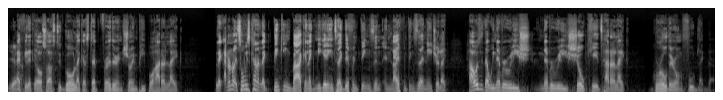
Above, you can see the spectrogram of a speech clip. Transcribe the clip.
Yeah. I feel like it also has to go like a step further in showing people how to like. Like I don't know, it's always kind of like thinking back and like me getting into like different things in, in life and things of that nature. Like, how is it that we never really, sh- never really show kids how to like grow their own food like that?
